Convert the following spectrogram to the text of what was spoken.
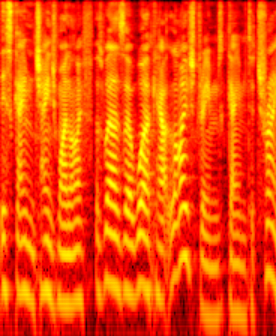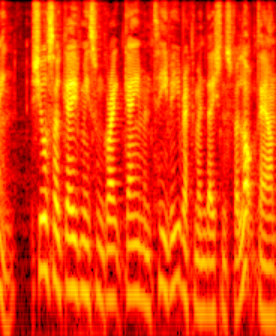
This Game Changed My Life, as well as a workout live streams Game to Train. She also gave me some great game and TV recommendations for lockdown,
